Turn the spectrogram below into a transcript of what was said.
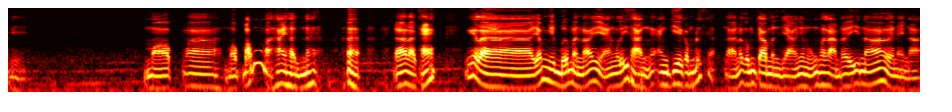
gì? một à, một bóng mà hai hình đó, đó là khác nghĩa là giống như bữa mình nói dạng lý thần ăn chia công đức là nó cũng cho mình vào nhưng mà cũng phải làm theo ý nó rồi này nọ.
